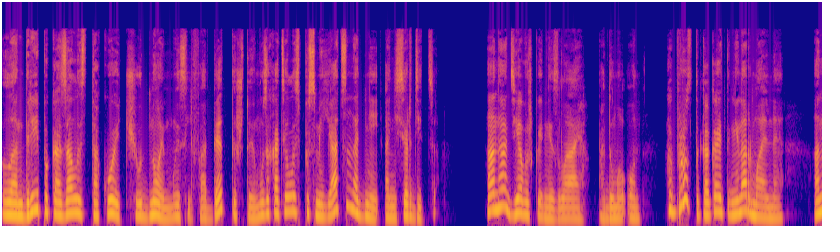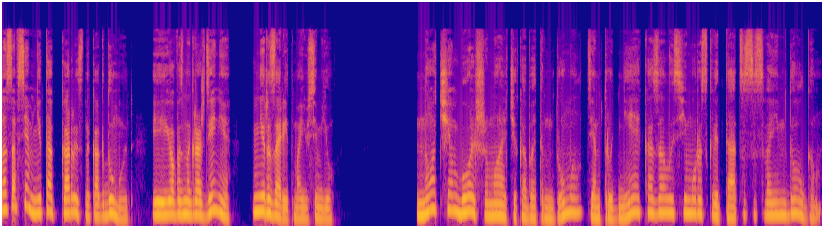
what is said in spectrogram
Ландре показалась такой чудной мысль Фадетты, что ему захотелось посмеяться над ней, а не сердиться. «Она девушка не злая», — подумал он, — «а просто какая-то ненормальная. Она совсем не так корыстна, как думают, и ее вознаграждение не разорит мою семью». Но чем больше мальчик об этом думал, тем труднее казалось ему расквитаться со своим долгом.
